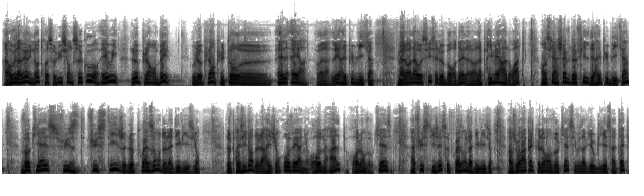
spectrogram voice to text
Alors vous avez une autre solution de secours. Eh oui, le plan B ou le plan plutôt euh, LR, voilà, les républicains. Mais alors là aussi, c'est le bordel. Alors la primaire à droite, ancien chef de file des républicains, Vauquiez fustige le poison de la division. Le président de la région Auvergne-Rhône-Alpes, Roland Vauquiez, a fustigé ce poison de la division. Alors je vous rappelle que Laurent Vauquiez, si vous aviez oublié sa tête,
